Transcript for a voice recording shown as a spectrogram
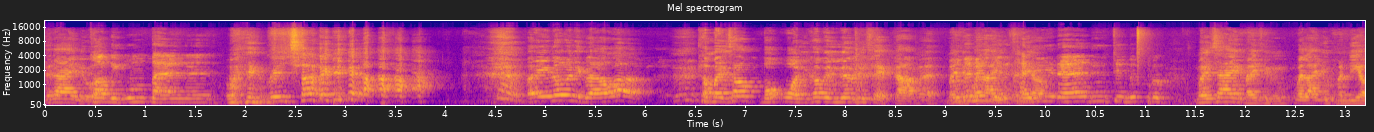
ก็ได้หรือชว่าอบอีกอุ้มแตงไงไม่ไม่ใช่ ไปโน่นอีกแล้วอะทำไมชอบบกวนเข้าไปเรื่องในเสพกรรมเลยหมัมานยถึไม่งได้เวลาเหอมือนยู่คใครนเดียวนี่นะดูที่มันแบบไม่ใช่หมายถึงเวลาอยู่คนเดียว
